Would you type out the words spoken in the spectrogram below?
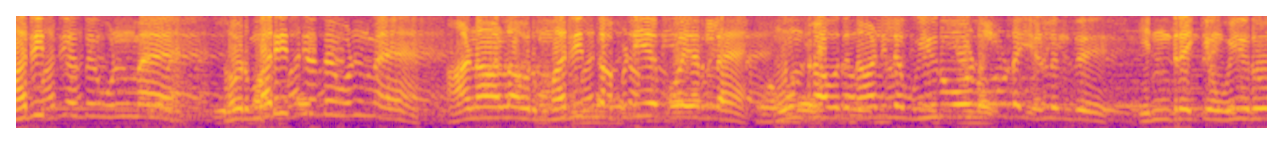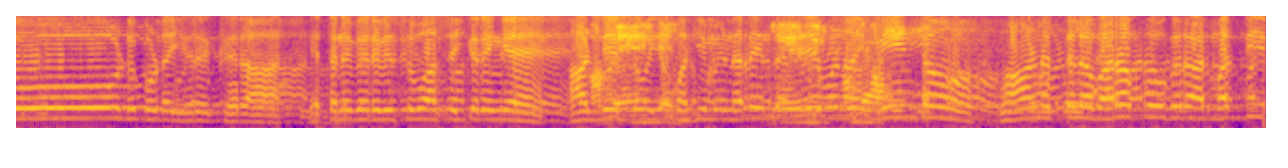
மறித்தது உண்மை. அவர் மறித்தது உண்மை. ஆனாலும் அவர் மறித்து அப்படியே போயிடல மூன்றாவது நாளில உயிரோடு கூட எழுந்து இன்றைக்கும் உயிரோடு கூட இருக்கிறார். எத்தனை பேர் விசுவாசிக்கிறீங்க? அல்லேலூயா மகிமை நிறைந்த தேவனாய் மீண்டும் வானத்துல வரப்போகிறார் மத்திய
